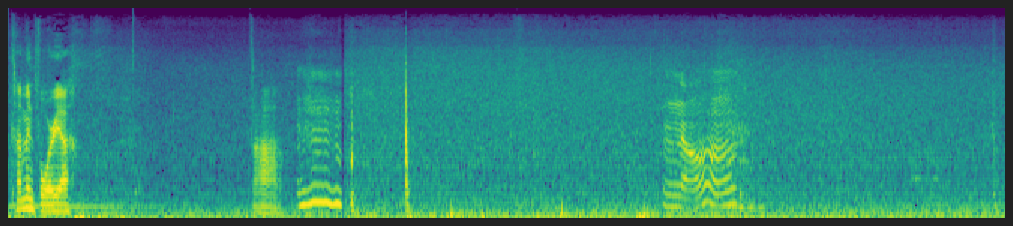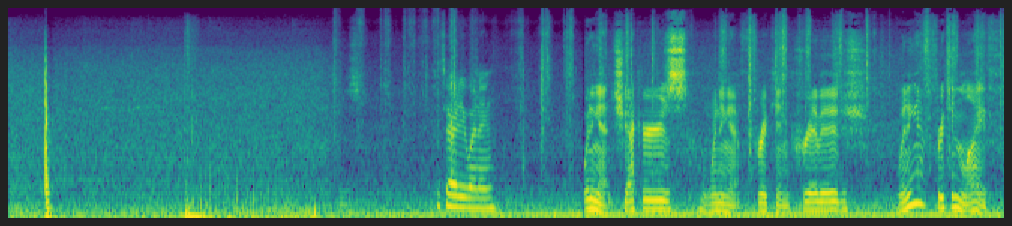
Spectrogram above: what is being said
I'm coming for you. Ah. No. It's already winning. Winning at checkers, winning at frickin' cribbage, winning at frickin' life.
